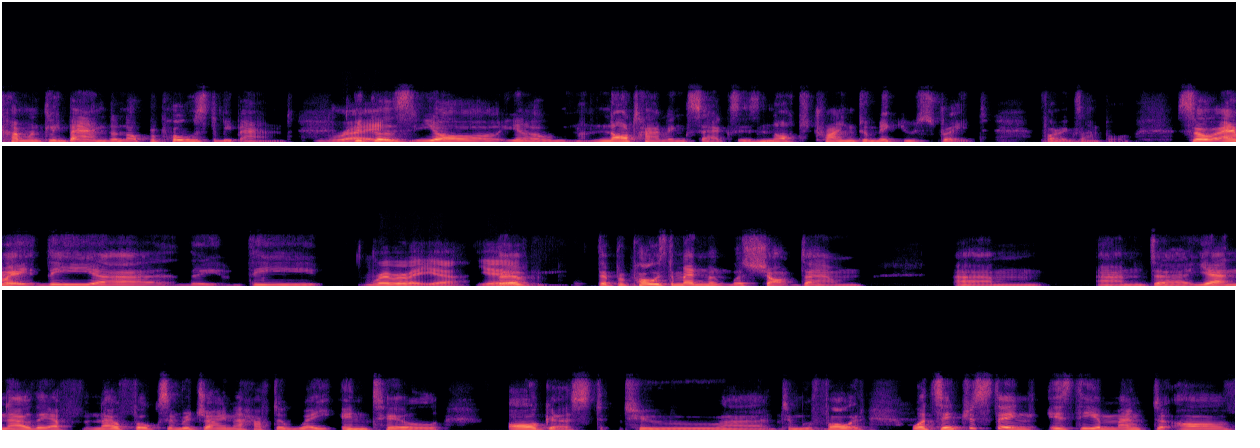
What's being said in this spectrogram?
currently banned or not proposed to be banned right. because you're, you know, not having sex is not trying to make you straight, for example. So, anyway, the uh, the the right, right, right. Yeah. Yeah. yeah. the the proposed amendment was shot down um and uh yeah now they have now folks in regina have to wait until august to uh to move forward what's interesting is the amount of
